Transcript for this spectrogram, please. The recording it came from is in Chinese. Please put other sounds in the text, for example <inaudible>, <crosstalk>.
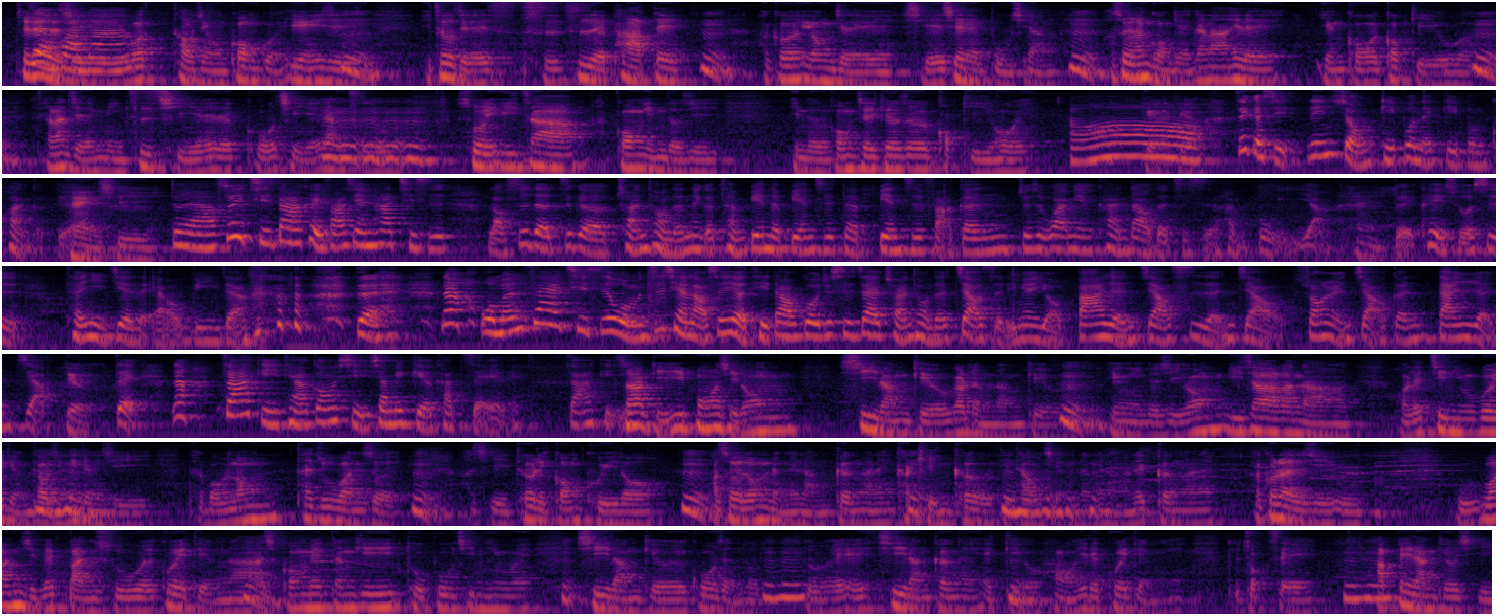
这个就是我头前有讲过，因为伊是嗯。伊做一个十字的拍底，嗯。啊，搁用一个斜线的补墙，嗯。啊所以咱看起来敢若迄个英国的国旗有无？嗯。敢若一个米字旗的迄个国旗的嗯嗯样子有无？嗯嗯所以伊早讲因就是，因就是讲这叫做国旗花，哦，这个是英雄基本的基本款的对。嘿是，对啊，所以其实大家可以发现，它其实老师的这个传统的那个藤编的编织的编织法，跟就是外面看到的其实很不一样。嘿对，可以说是藤椅界的 LV 这样。<laughs> 对，那我们在其实我们之前老师也有提到过，就是在传统的教子里面有八人教、四人教、双人教跟单人教。对。对，那早期听讲是虾米叫较济咧？早期。早期一般是拢四人桥甲两人桥，嗯因为就是讲以早咱若互咧进香过程，头前一定是大部分拢太子元帅，嗯。也是特立讲开路，嗯。啊，所以拢两个人扛安尼较轻巧伫头前，两个人咧扛安尼，啊，过来就是有有阮是要办事的过程啦，嗯。是讲要登去徒步进香的四人桥的过程，就嗯就会四人扛的会桥，吼，迄个过程就足济。嗯啊，八人桥是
